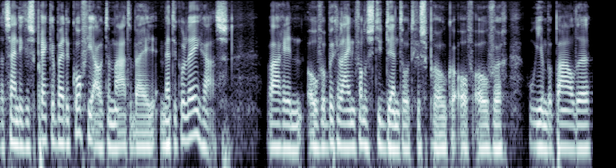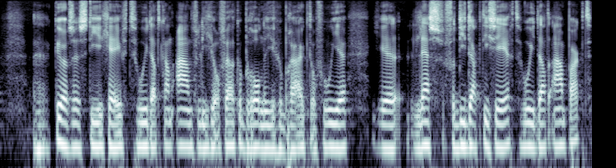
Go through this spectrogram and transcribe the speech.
dat zijn de gesprekken bij de koffieautomaten bij, met de collega's. Waarin over begeleiding van een student wordt gesproken. Of over hoe je een bepaalde eh, cursus die je geeft, hoe je dat kan aanvliegen. Of welke bronnen je gebruikt. Of hoe je je les verdidactiseert, hoe je dat aanpakt.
